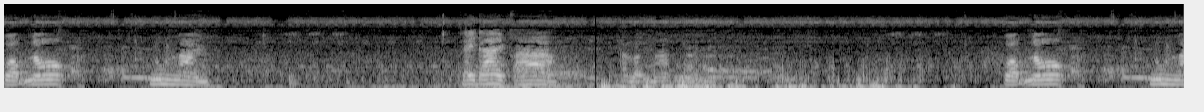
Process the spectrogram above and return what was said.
กรอบนอก นุ่มใน ใช้ได้ค่ะ อร่อยมากเลยกรอบนอก นุ่มใน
